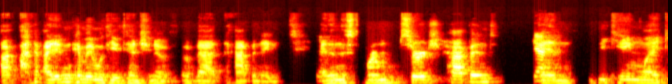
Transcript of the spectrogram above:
I, I didn't come in with the intention of of that happening. And then the storm surge happened, yeah. and became like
